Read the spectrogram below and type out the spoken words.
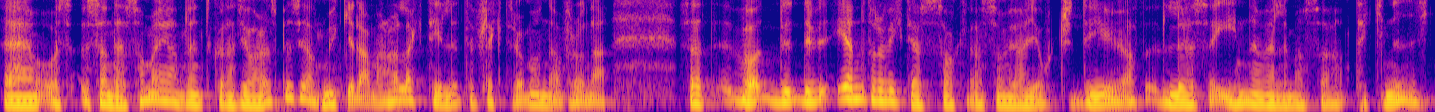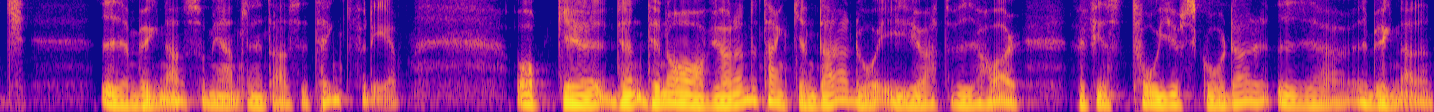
Eh, och sen dess har man egentligen inte kunnat göra speciellt mycket där. Man har lagt till lite fläktrum undan för undan. Så att, det, det, en av de viktigaste sakerna som vi har gjort det är ju att lösa in en väldig massa teknik i en byggnad som egentligen inte alls är tänkt för det. Och eh, den, den avgörande tanken där då är ju att vi har, det finns två ljusgårdar i, eh, i byggnaden.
